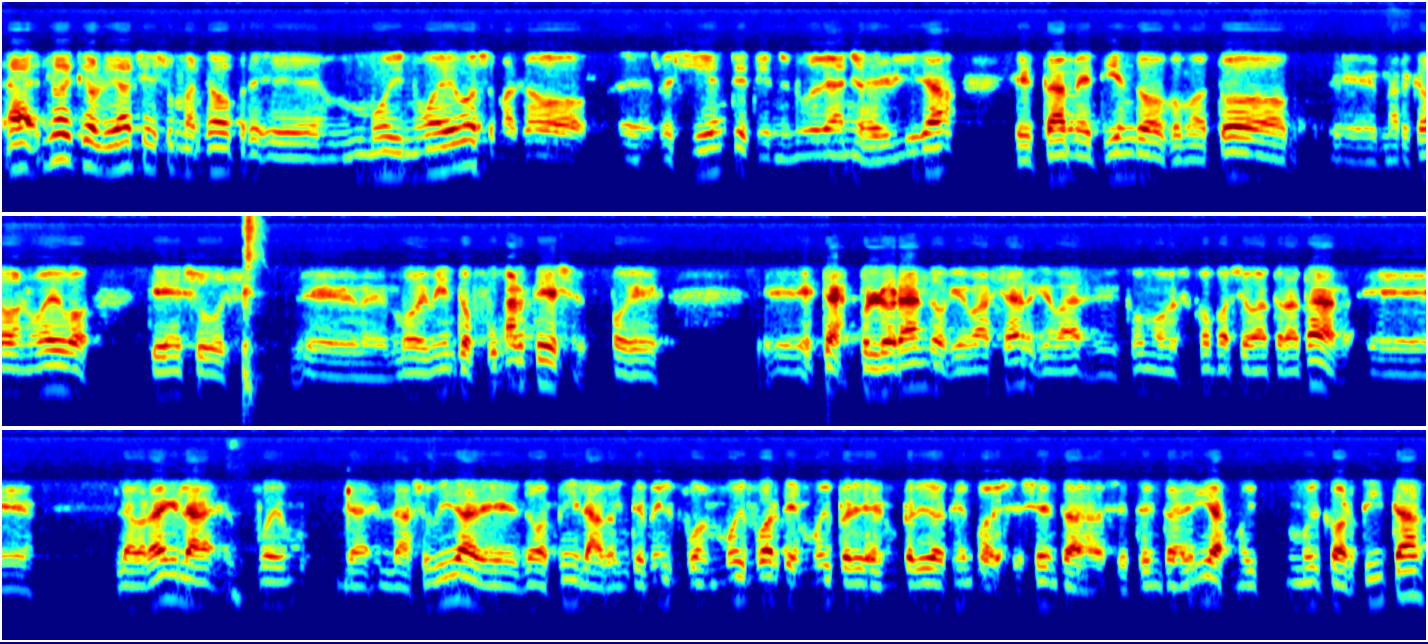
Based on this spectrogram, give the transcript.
ah, no hay que olvidarse, es un mercado pre- eh, muy nuevo, es un mercado eh, reciente, tiene nueve años de vida, está metiendo como todo eh, mercado nuevo, tiene sus movimientos fuertes, porque está explorando qué va a hacer, qué va, cómo, cómo se va a tratar. La verdad que la, fue la, la subida de 2.000 a 20.000 fue muy fuerte en, muy, en un periodo de tiempo de 60 a 70 días, muy, muy cortita,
